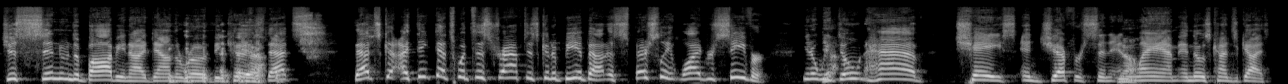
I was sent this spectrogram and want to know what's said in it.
just send him to Bobby and I down the road because yeah. that's that's I think that's what this draft is going to be about, especially at wide receiver. You know, we yeah. don't have Chase and Jefferson and no. Lamb and those kinds of guys.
